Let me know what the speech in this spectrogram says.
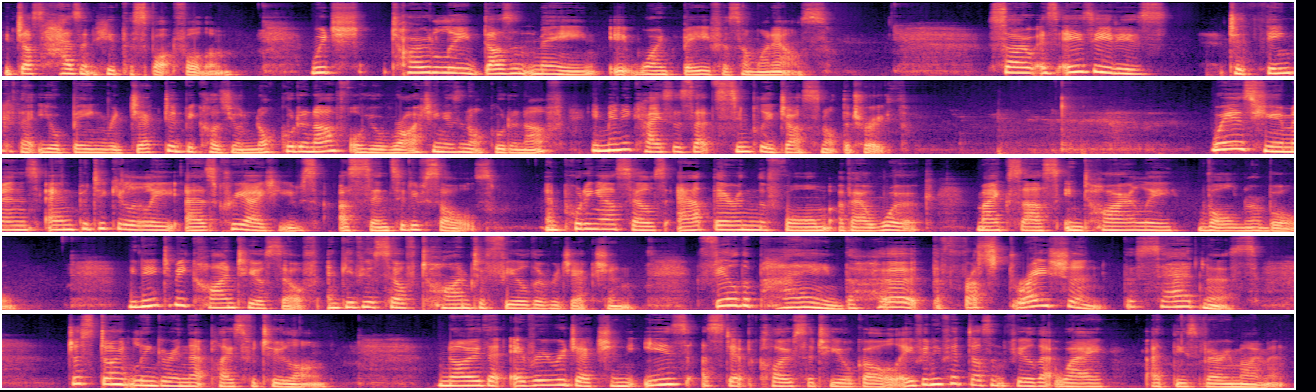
It just hasn't hit the spot for them, which totally doesn't mean it won't be for someone else. So, as easy it is to think that you're being rejected because you're not good enough or your writing is not good enough, in many cases, that's simply just not the truth. We as humans, and particularly as creatives, are sensitive souls, and putting ourselves out there in the form of our work makes us entirely vulnerable. You need to be kind to yourself and give yourself time to feel the rejection. Feel the pain, the hurt, the frustration, the sadness. Just don't linger in that place for too long. Know that every rejection is a step closer to your goal, even if it doesn't feel that way at this very moment.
